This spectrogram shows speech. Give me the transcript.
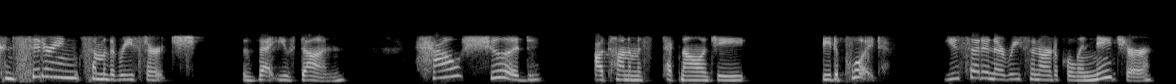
considering some of the research that you've done, how should autonomous technology be deployed? You said in a recent article in Nature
